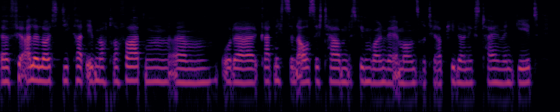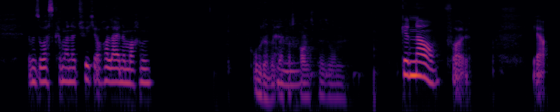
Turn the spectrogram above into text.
äh, für alle Leute, die gerade eben noch drauf warten ähm, oder gerade nichts in Aussicht haben, deswegen wollen wir immer unsere Therapie-Learnings teilen, wenn geht. Ähm, sowas kann man natürlich auch alleine machen. Oder mit einer ähm, Vertrauensperson. Genau, voll ja,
